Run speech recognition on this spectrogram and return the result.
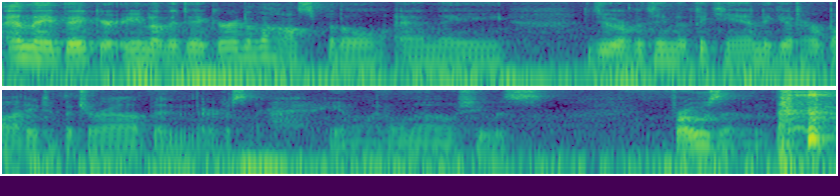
And they take her you know they take her into the hospital and they do everything that they can to get her body temperature up and they're just like you know i don't know. She was frozen.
